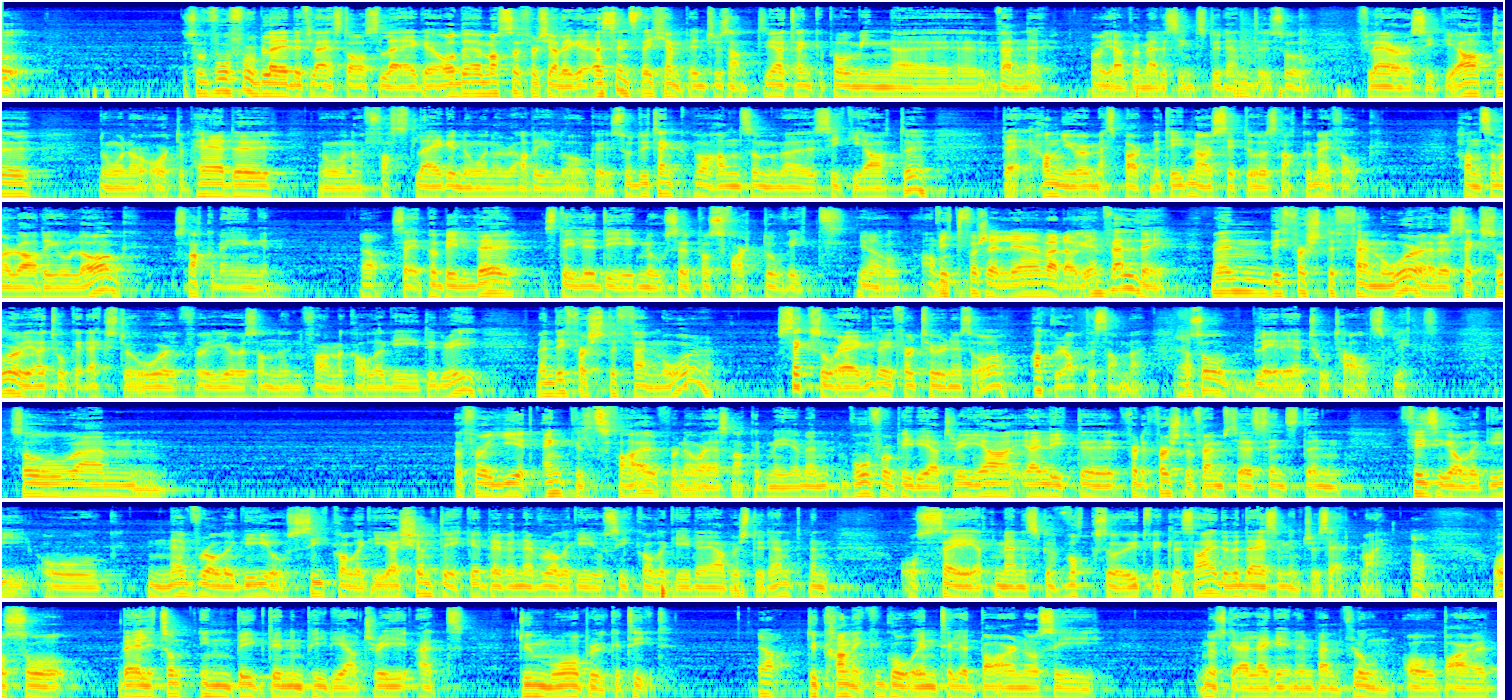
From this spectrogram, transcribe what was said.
så hvorfor ble de fleste av oss lege? Og det er masse forskjellige Jeg syns det er kjempeinteressant. Jeg tenker på mine eh, venner når jeg var medisinstudenter. Så flere er psykiater, noen er ortopeder, noen er fastlege, noen er radiologer. Så du tenker på han som er psykiater. Det han gjør mesteparten av tiden, er å sitte og snakke med folk. Han som er radiolog, snakker med ingen. Ja. Se på bilder, stille diagnoser på svart og hvitt. Ja. Vidt forskjellige hverdager. Veldig. Men de første fem år, eller seks år Jeg tok et ekstra år for å gjøre sånn en farmakologi-degree. Men de første fem år, seks år egentlig, for turnus òg, akkurat det samme. Ja. Og så ble det en total splitt. Så um, For å gi et enkelt svar, for nå har jeg snakket mye, men hvorfor pediatri? Ja, jeg likte For det første og fremst jeg syns den fysiologi og nevrologi og psykologi Jeg skjønte ikke det var nevrologi og psykologi da jeg var student, men å se at mennesker vokser og utvikler seg, det var det som interesserte meg. Ja. Og så Det er litt sånn innbygd innen pediatri at du må bruke tid. Ja. Du kan ikke gå inn til et barn og si Nå skal jeg legge inn en Vemflon og bare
